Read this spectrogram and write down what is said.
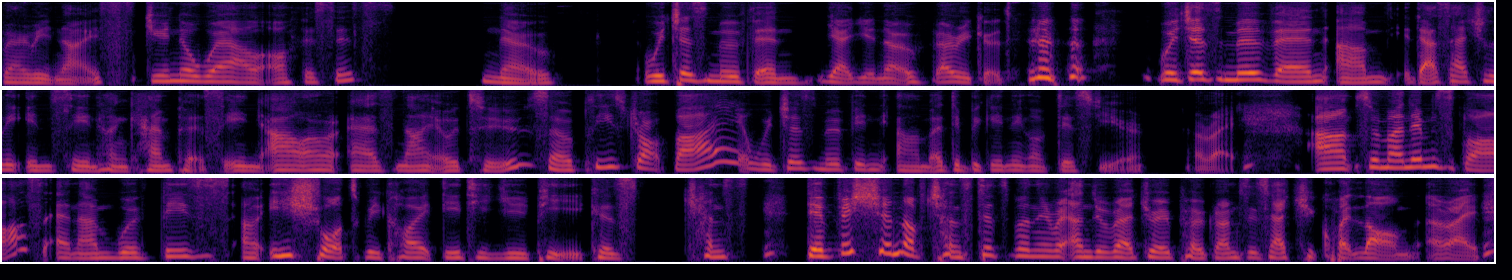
Very nice. Do you know where our office is? No. We just moved in. Yeah, you know, very good. we just moved in. Um, that's actually in Sin Hang campus in RRS 902. So please drop by. We just moved in um, at the beginning of this year. All right. Um, so my name is Glass and I'm with this, uh, in short, we call it DTUP because trans division of transdisciplinary undergraduate programs is actually quite long. All right.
